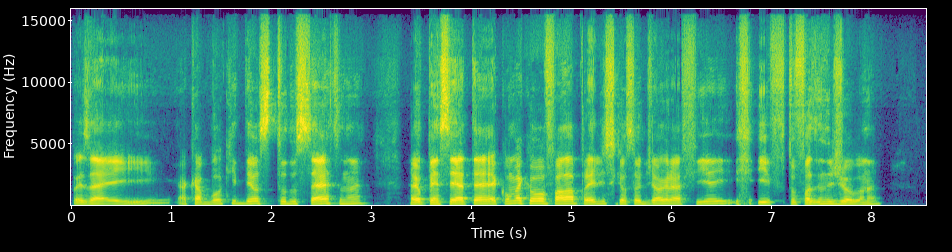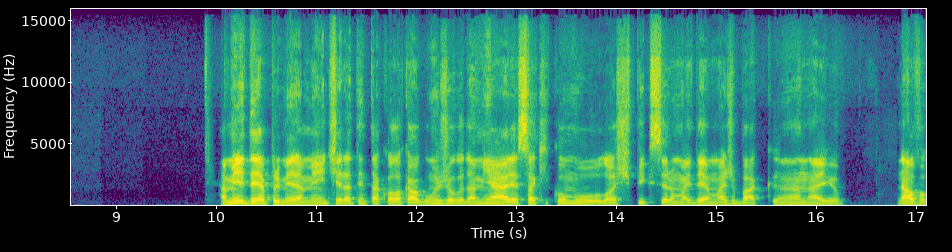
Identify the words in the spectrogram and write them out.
Pois é, e acabou que deu tudo certo, né? Aí eu pensei até, como é que eu vou falar para eles que eu sou de geografia e, estou fazendo jogo, né? A minha ideia, primeiramente, era tentar colocar algum jogo da minha área, só que como o Lost Pixel era uma ideia mais bacana, aí eu, não, vou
